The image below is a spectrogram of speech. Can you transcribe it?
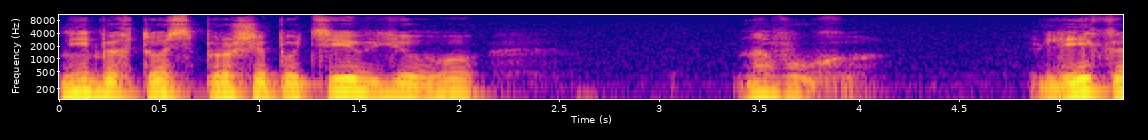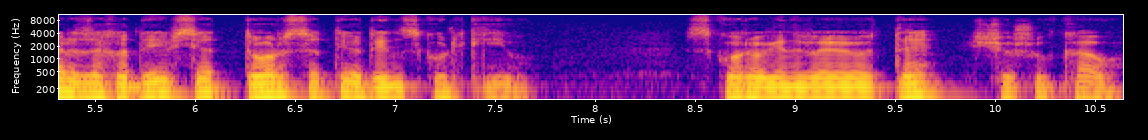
Ніби хтось прошепотів його на вухо. Лікар заходився торсати один з кульків. Скоро він виявив те, що шукав.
